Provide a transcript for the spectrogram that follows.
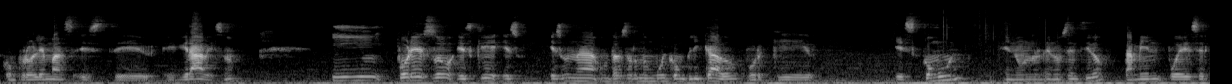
con problemas este, graves. ¿no? Y por eso es que es, es un trastorno muy complicado porque es común en un, en un sentido, también puede ser,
